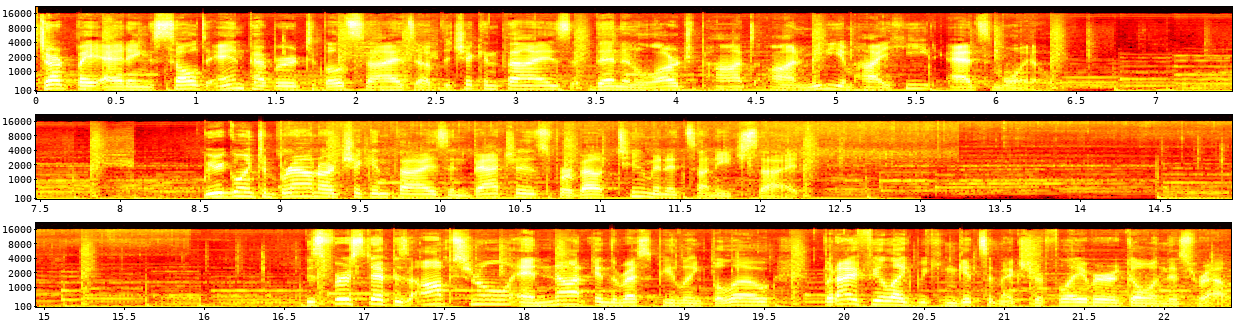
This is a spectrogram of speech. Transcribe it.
Start by adding salt and pepper to both sides of the chicken thighs, then in a large pot on medium-high heat, add some oil. We are going to brown our chicken thighs in batches for about 2 minutes on each side. This first step is optional and not in the recipe link below, but I feel like we can get some extra flavor going this route.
